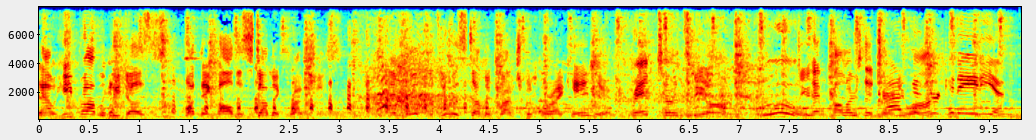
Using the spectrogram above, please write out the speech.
Now, he probably does what they call the stomach crunches. I meant to do a stomach crunch before I came here. Red turns me on. Ooh. Do you have colors that turn That's you because on? you're Canadian.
